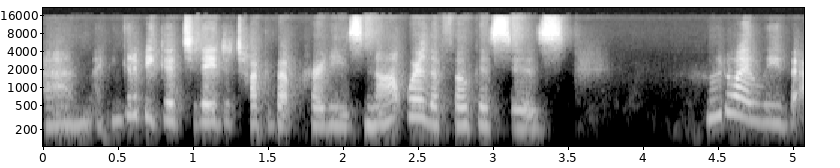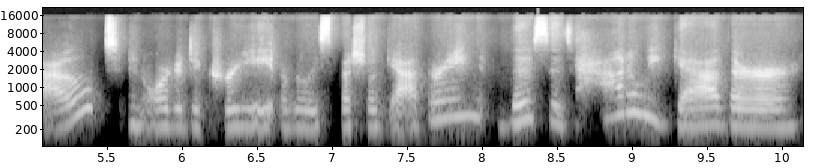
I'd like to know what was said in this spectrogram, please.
um, I think it'd be good today to talk about parties, not where the focus is who do I leave out in order to create a really special gathering? This is how do we gather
